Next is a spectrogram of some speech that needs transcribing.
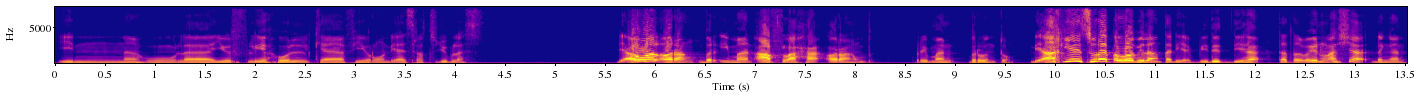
innahu la yuflihul kafirun di ayat 117. Di awal orang beriman, aflaha orang beriman beruntung. Di akhir surat Allah bilang tadi ya, bidid diha tatabayunul asya dengan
